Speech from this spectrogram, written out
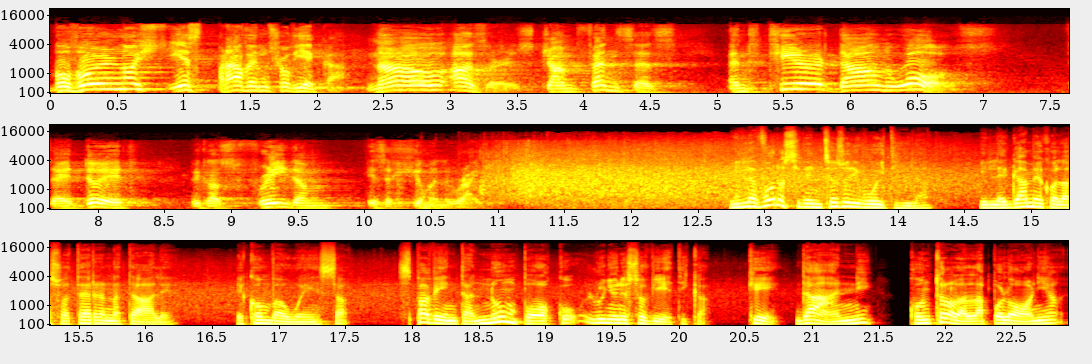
bo wolność jest prawem człowieka. Now others jump fences and tear down walls. They do it because freedom is a human right. Il lavoro silenzioso di Wojtyla, il legame con la sua terra natale e con Wałęsa spaventa non poco l'Unione Sovietica, che da anni controlla la Polonia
